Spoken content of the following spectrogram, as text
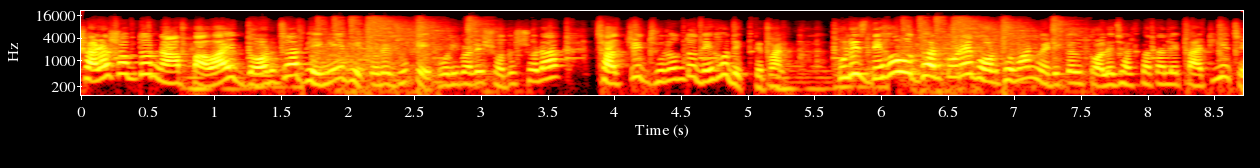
সারা শব্দ না পাওয়ায় দরজা ভেঙে ভেতরে ঢুকে পরিবারের সদস্যরা ছাত্রীর ঝুলন্ত দেহ দেখতে পান। পুলিশ দেহ উদ্ধার করে বর্ধমান মেডিকেল কলেজ হাসপাতালে পাঠিয়েছে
